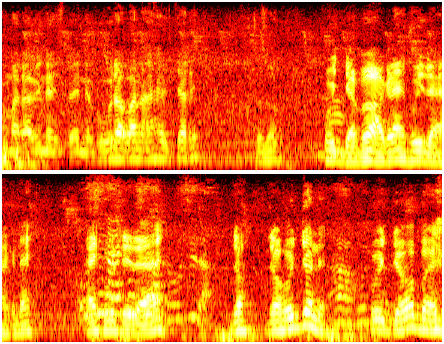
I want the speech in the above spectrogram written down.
અમારા અવિનાશભાઈને હુરાવાના છે અત્યારે. તો જો. હુઈ જાય બસ આગળ હુઈ જાય આગળ આય. હુઈ જાય જો જો હુઈ ગયો ને? હુઈ ગયો ભાઈ.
